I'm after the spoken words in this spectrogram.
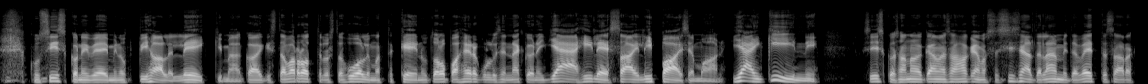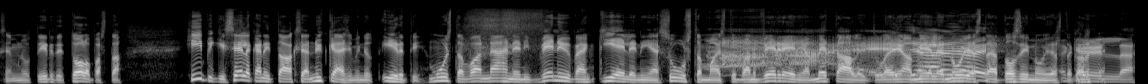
kun siskoni vei minut pihalle leikkimään. Kaikista varoittelusta huolimatta keinutolpa herkullisen näköinen jäähile sai lipaisemaan. Jäin kiinni. Sisko sanoi käymänsä hakemassa sisältä lämmintä vettä saadakseen minut irti tolpasta. Hiipikin selkäni taakse ja nykäisi minut irti. Muistan vain nähneeni venyvän kieleni ja suusta maistuvan veren ja metallin. Tulee ihan Ai, mieleen nuijasta ja tosi nuijasta, Kyllä.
